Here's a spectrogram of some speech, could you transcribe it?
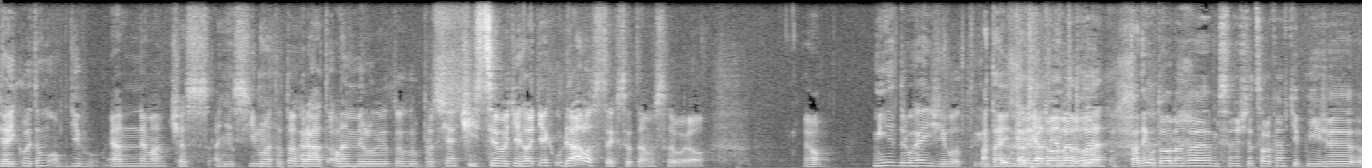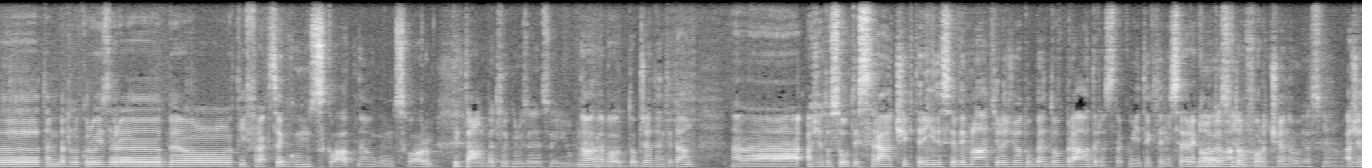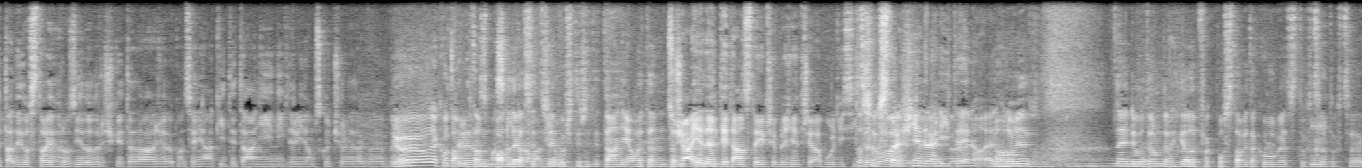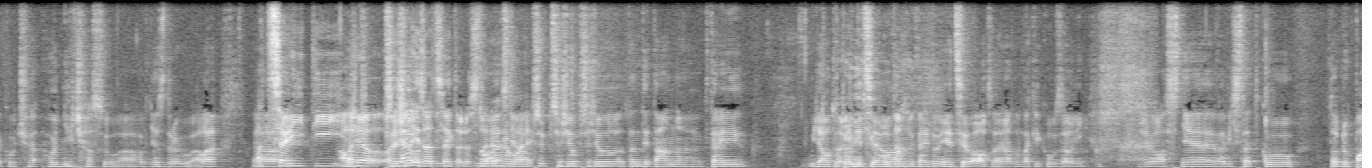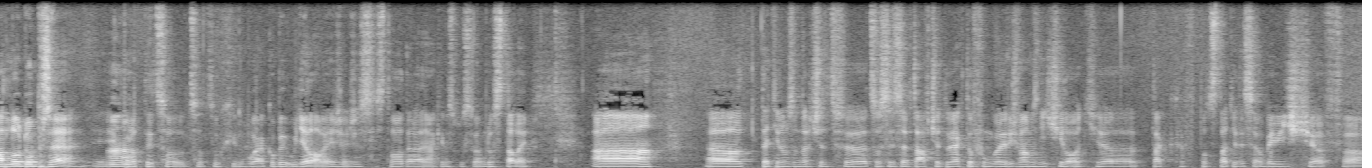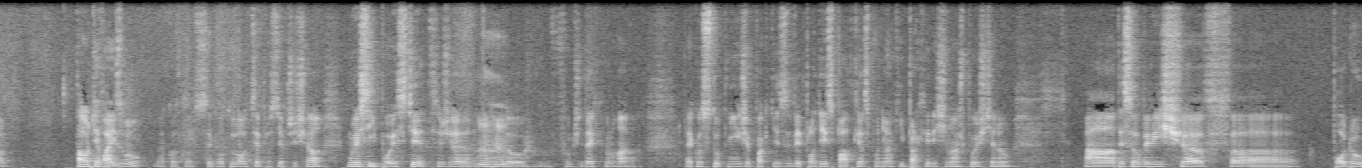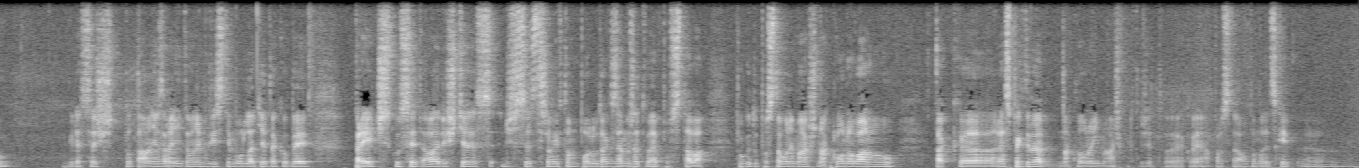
já ji kvůli tomu obdivu. Já nemám čas ani sílu na toto hrát, ale miluju tu hru prostě a číst si o těchto těch událostech, co tam jsou, jo. Jo, mít druhý život. A tady, tady, tady, tohle, tohle. tady u tohohle to je, myslím, ještě celkem vtipný, že uh, ten Battlecruiser byl té frakce Gunsquad, nebo Gunswarm. Titan, Battlecruiser něco jiného. No, nebo dobře, ten Titan. Uh, a že to jsou ty sráči, který kdysi vymlátili, že jo, tu Band of Brothers, takový ty, který se rekrutují no, na tom no. Jasně, no. A že tady dostali hrozně do držky teda, že dokonce nějaký titáni jiný, který tam skočili, tak by byli, Jo, jo, jako tam, tam padly asi tři nebo čtyři titáni, ale ten... Což a jeden titán stojí přibližně tři a půl tisíce To jsou dolarů, strašně drahý ty, no. No hlavně ne, jde o to jenom drahý, ale fakt postavit takovou věc, to chce, hmm. to chce jako ča, hodně času a hodně zdrojů, ale... A eh, celý tý, ale že přežil, organizace to dostane no, jasně, a přežil, přežil ten Titan, který udělal to tu první chybu, ten, který to inicioval, to je na tom taky kouzelný, že vlastně ve výsledku to dopadlo dobře Aha. i pro ty, co, co tu chybu jakoby udělali, že, že se z toho teda nějakým způsobem dostali. A teď jenom jsem tady čet, co si se ptá v chatu, jak to funguje, když vám zničí loď, uh, tak v podstatě ty se objevíš v ta loď je v hajzlu, jako to si o tu loď prostě přišel, můžeš si ji pojistit, že mm-hmm. to v určitých mnoha jako stupních, že pak ti vyplatí zpátky aspoň nějaký prachy, když ji máš pojištěnou a ty se objevíš eh, v eh, podu, kde seš totálně zranitelný, můžeš s tím odletět jakoby pryč, zkusit, ale když, tě, když se střelí v tom podu, tak zemře tvoje postava. Pokud tu postavu nemáš naklonovanou, tak eh, respektive nakloněný máš, protože to je jako je naprosto automaticky,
